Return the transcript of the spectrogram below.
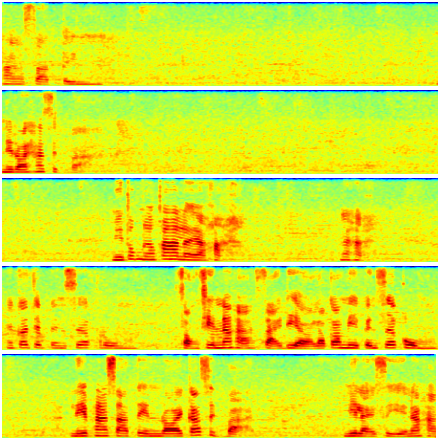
ผ้าซาตินนี่ร้อยห้าสิบบาท มีทุกเนื้อผ้าเลยอะค่ะนะคะนี่ก็จะเป็นเสื้อคลุม สองชิ้นนะคะ สายเดี่ยวแล้วก็มีเป็นเสื้อคลุม นี่ผ้าซาตินร้อยเก้าสิบบาท มีหลายสีนะคะ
